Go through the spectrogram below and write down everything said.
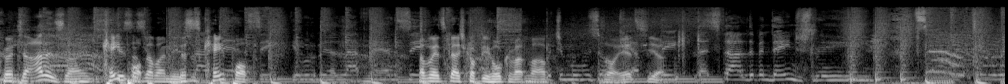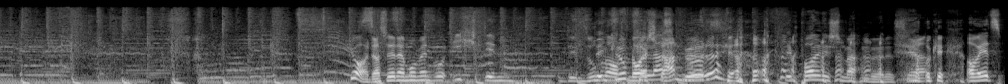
Könnte alles sein. Ist K-Pop. es aber nicht. Das ist K-Pop. Aber jetzt gleich kommt die Hoke, warte mal ab. So, jetzt hier. Ja, das wäre der Moment, wo ich den, den Suchlauf Club neu starten würde. Ja. den polnischen machen würdest. Ja. Okay, aber jetzt,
